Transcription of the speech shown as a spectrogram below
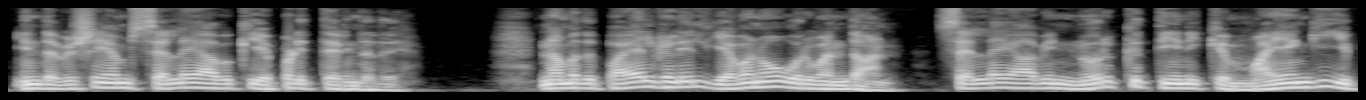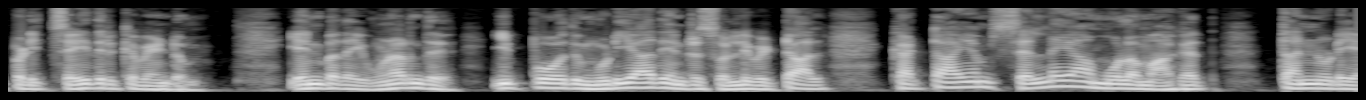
இந்த விஷயம் செல்லையாவுக்கு எப்படி தெரிந்தது? நமது பயல்களில் எவனோ ஒருவன்தான் செல்லையாவின் நொறுக்கு தீனிக்கு மயங்கி இப்படிச் செய்திருக்க வேண்டும். என்பதை உணர்ந்து இப்போது முடியாது என்று சொல்லிவிட்டால் கட்டாயம் செல்லையா மூலமாக தன்னுடைய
